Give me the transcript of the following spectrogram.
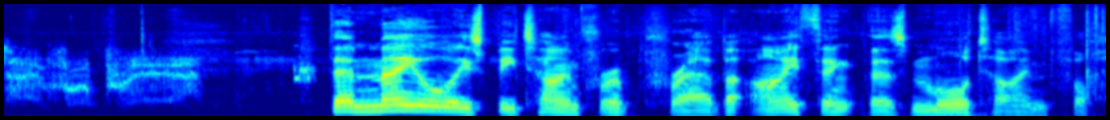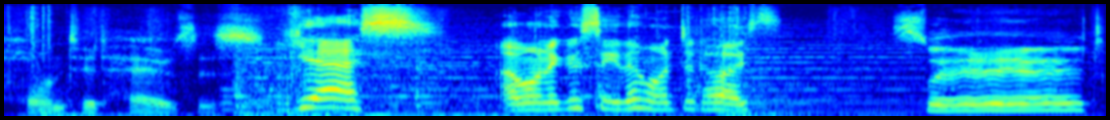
time for a prayer. There may always be time for a prayer, but I think there's more time for haunted houses. Yes! I want to go see the haunted house. Sweet.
